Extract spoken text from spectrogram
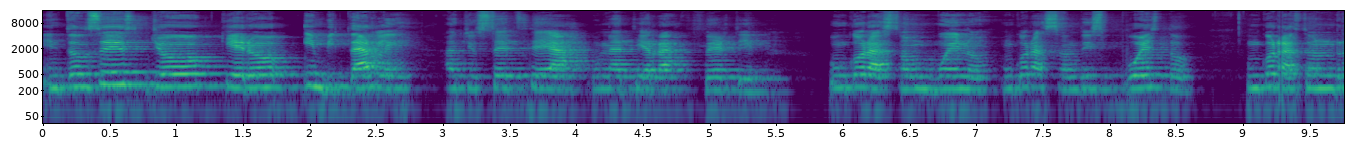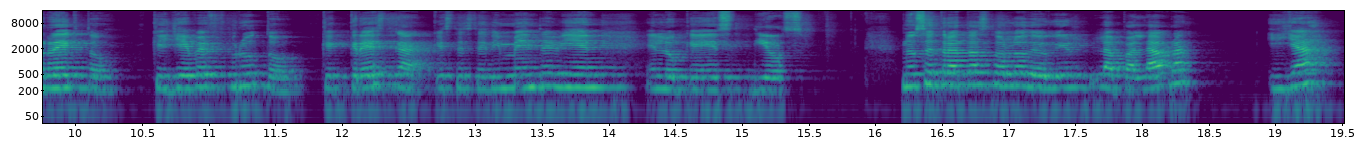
Entonces yo quiero invitarle a que usted sea una tierra fértil, un corazón bueno, un corazón dispuesto, un corazón recto, que lleve fruto, que crezca, que se sedimente bien en lo que es Dios. No se trata solo de oír la palabra y ya,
